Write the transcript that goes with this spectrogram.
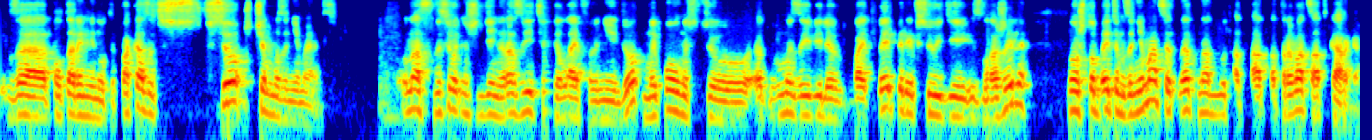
за полторы минуты показывает все, чем мы занимаемся. У нас на сегодняшний день развитие лайфа не идет. Мы полностью, э, мы заявили в white paper, всю идею изложили. Но чтобы этим заниматься, это надо будет от, от, отрываться от карга.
